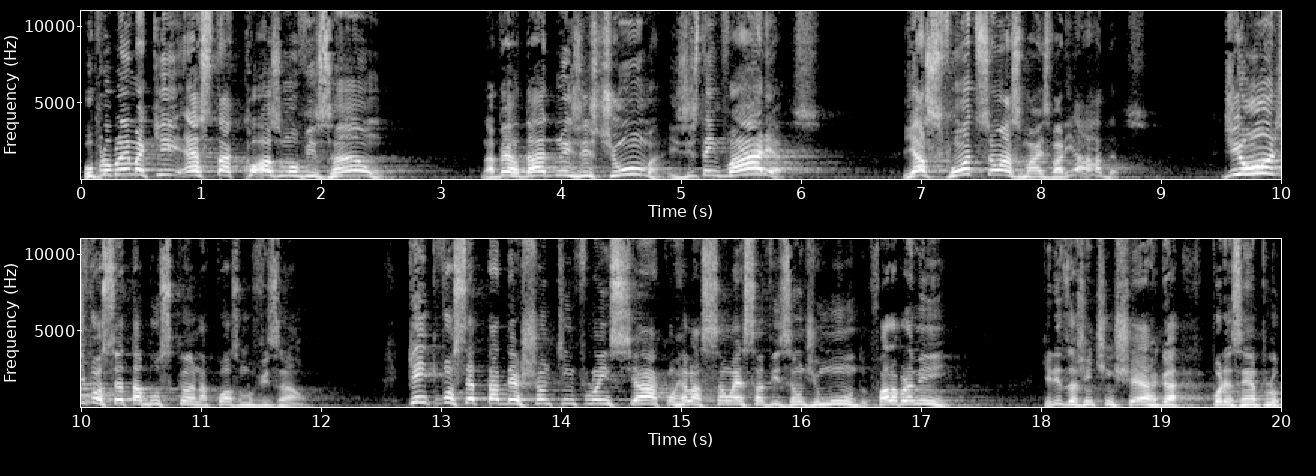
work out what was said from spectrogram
O problema é que esta cosmovisão, na verdade, não existe uma, existem várias. E as fontes são as mais variadas. De onde você está buscando a cosmovisão? Quem que você está deixando te influenciar com relação a essa visão de mundo? Fala para mim. Queridos, a gente enxerga, por exemplo,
